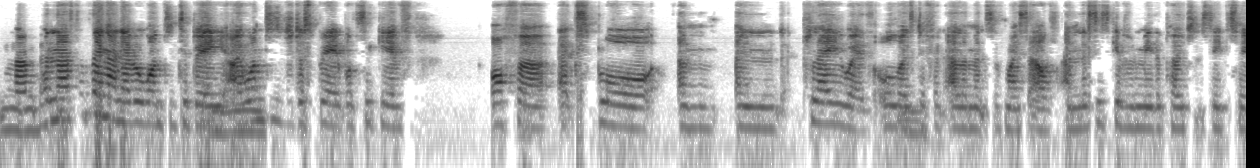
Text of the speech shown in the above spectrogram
We need um, and that's the thing I never wanted to be. I mm-hmm. wanted to just be able to give, offer, explore, um, and play with all those mm-hmm. different elements of myself. And this has given me the potency to,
